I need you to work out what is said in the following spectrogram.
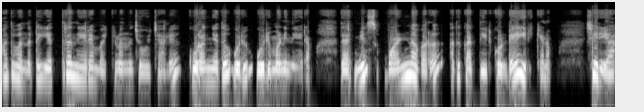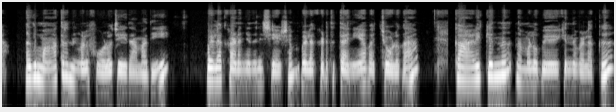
അത് വന്നിട്ട് എത്ര നേരം വയ്ക്കണം എന്ന് ചോദിച്ചാൽ കുറഞ്ഞത് ഒരു ഒരു മണി നേരം. ദാറ്റ് മീൻസ് വൺ അവർ അത് കത്തിക്കൊണ്ടേ ഇരിക്കണം ശരിയാ? അത് മാത്രം നിങ്ങൾ ഫോളോ ചെയ്താൽ മതി. വിളക്കണഞ്ഞതിന് ശേഷം വിളക്കെടുത്ത് തനിയെ വച്ചോളുക. കാളിക്കെന്ന് നമ്മൾ ഉപയോഗിക്കുന്ന വിളക്ക്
